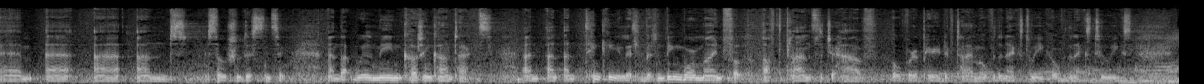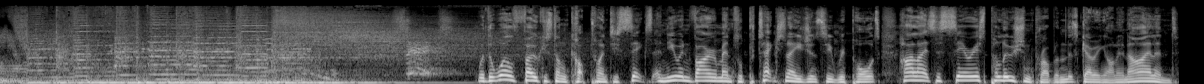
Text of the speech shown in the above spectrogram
um, uh, uh, and social distancing. And that will mean cutting contacts and, and, and thinking a little bit and being more mindful of the plans that you have over a period of time, over the next week, over the next two weeks. With the world focused on COP26, a new Environmental Protection Agency report highlights a serious pollution problem that's going on in Ireland.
